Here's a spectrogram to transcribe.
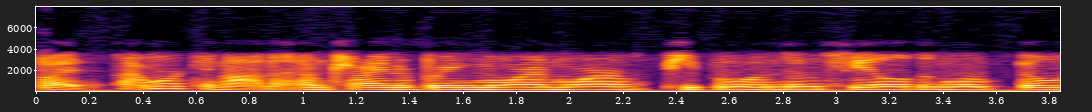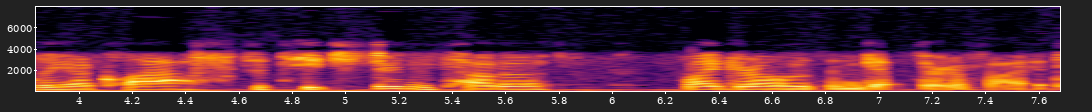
But I'm working on it. I'm trying to bring more and more people into the field, and we're building a class to teach students how to fly drones and get certified.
